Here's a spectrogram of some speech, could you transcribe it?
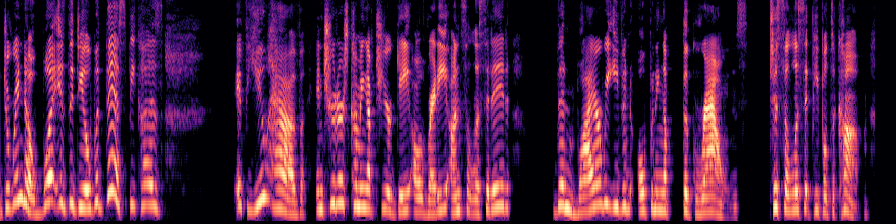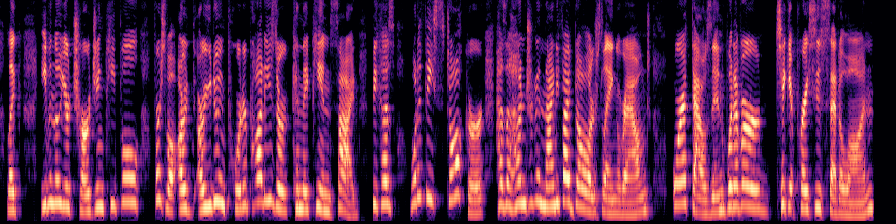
Dorinda, what is the deal with this? Because if you have intruders coming up to your gate already unsolicited, then why are we even opening up the grounds to solicit people to come. Like, even though you're charging people, first of all, are, are you doing porter potties or can they pee inside? Because what if a stalker has $195 laying around or a thousand, whatever ticket price you settle on,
